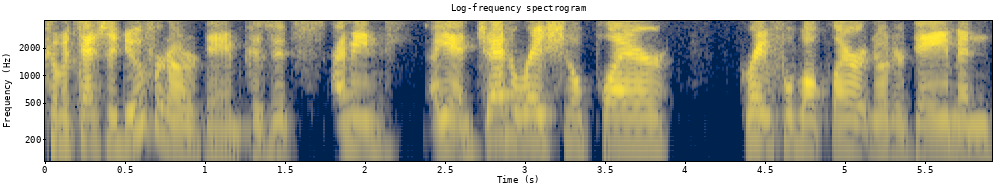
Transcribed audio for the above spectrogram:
could potentially do for Notre Dame because it's I mean again generational player, great football player at Notre Dame, and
